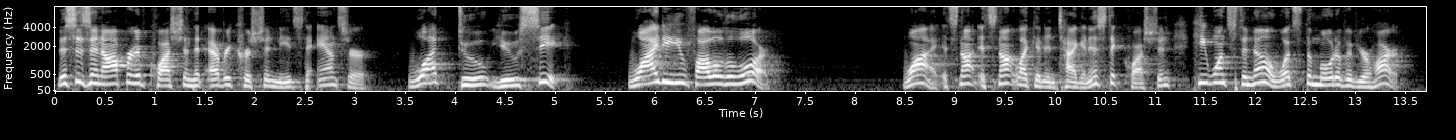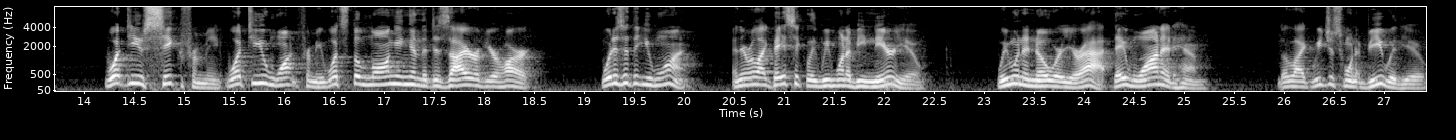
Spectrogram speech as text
This is an operative question that every Christian needs to answer. What do you seek? Why do you follow the Lord? Why? It's not, it's not like an antagonistic question. He wants to know what's the motive of your heart? What do you seek from me? What do you want from me? What's the longing and the desire of your heart? What is it that you want? And they were like, basically, we want to be near you. We want to know where you're at. They wanted him. They're like, we just want to be with you.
